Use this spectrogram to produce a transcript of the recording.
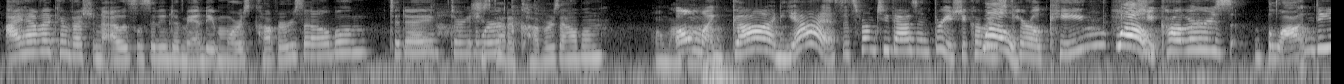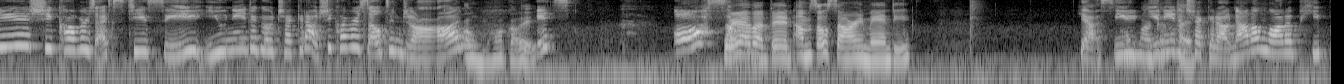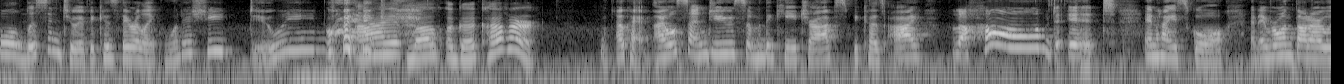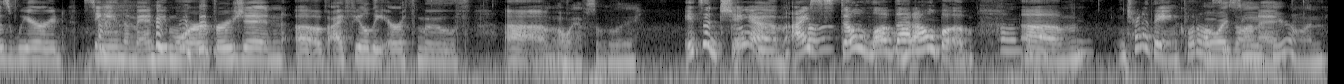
I have a confession. I was listening to Mandy Moore's covers album today during She's work. She's got a covers album. Oh my Oh god. my god, yes. It's from 2003. She covers Whoa. Carole King. Whoa. She covers Blondie. She covers XTC. You need to go check it out. She covers Elton John. Oh my god. It's awesome. Where have I been? I'm so sorry, Mandy. Yes, you Oh you need to check it out. Not a lot of people listen to it because they were like, "What is she doing?" Like, I love a good cover. okay, I will send you some of the key tracks because I loved it in high school, and everyone thought I was weird singing the Mandy Moore version of "I Feel the Earth Move." Um, Oh, absolutely. it's a jam. I still love that album. Um, I'm trying to think what else Oh, I is on it it. here on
